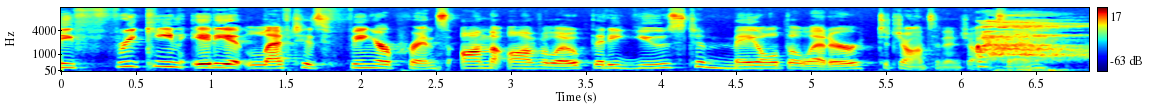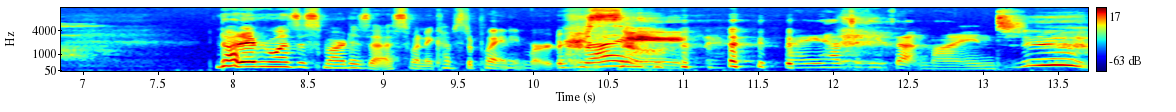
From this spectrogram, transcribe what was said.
The freaking idiot left his fingerprints on the envelope that he used to mail the letter to Johnson and Johnson. Not everyone's as smart as us when it comes to planning murders. so- Right. I have to keep that in mind.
